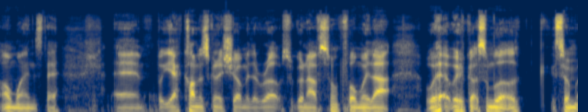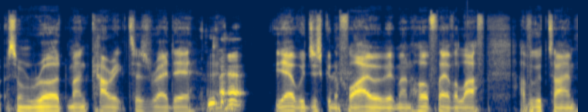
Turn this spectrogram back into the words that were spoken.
on Wednesday. Um, but yeah, Connor's going to show me the ropes. We're going to have some fun with that. we we've got some little some some roadman characters ready. and yeah, we're just going to fly with it, man. Hopefully, have a laugh, have a good time.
